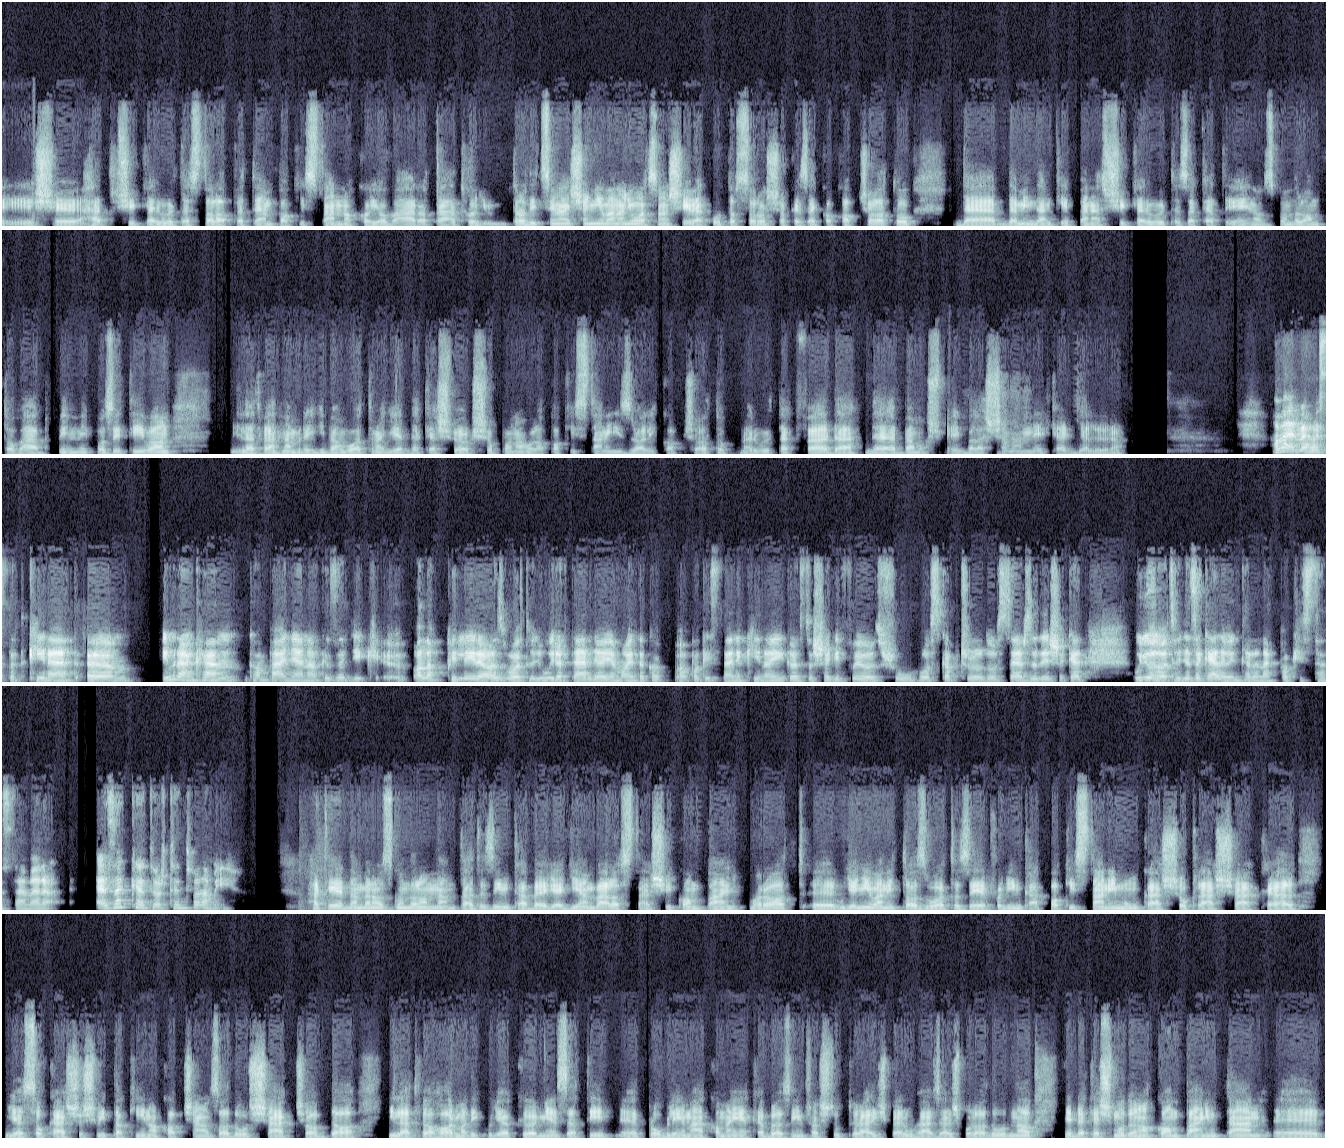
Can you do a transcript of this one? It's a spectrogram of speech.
és hát sikerült ezt alapvetően Pakisztánnak a javára. Tehát, hogy tradicionálisan nyilván a 80-as évek óta szorosak ezek a kapcsolatok, de, de mindenképpen ez sikerült ezeket én azt gondolom tovább vinni pozitívan illetve hát nem régiben voltam egy érdekes workshopon, ahol a pakisztáni-izraeli kapcsolatok merültek fel, de, de ebbe most még bele sem mennék egyelőre. Ha már behoztad Kínát, Imran Khan kampányának az egyik alappillére az volt, hogy újra tárgyalja majd a, a pakisztáni kínai gazdasági folyosóhoz kapcsolódó szerződéseket. Úgy gondolt, hogy ezek előnytelenek Pakisztán számára. Ezekkel történt valami? Hát érdemben azt gondolom nem. Tehát ez inkább egy, egy ilyen választási kampány maradt. Ugye nyilván itt az volt az érv, hogy inkább pakisztáni munkások lássák el, ugye a szokásos vita Kína kapcsán az adósságcsapda, illetve a harmadik ugye a környezeti problémák, amelyek ebből az infrastruktúrális beruházásból adódnak. Érdekes módon a kampány után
